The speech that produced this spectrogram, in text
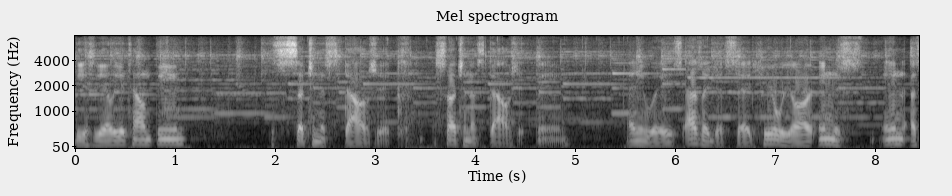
the Azalea Town theme, is such a nostalgic, such a nostalgic theme. Anyways, as I just said, here we are in this in a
